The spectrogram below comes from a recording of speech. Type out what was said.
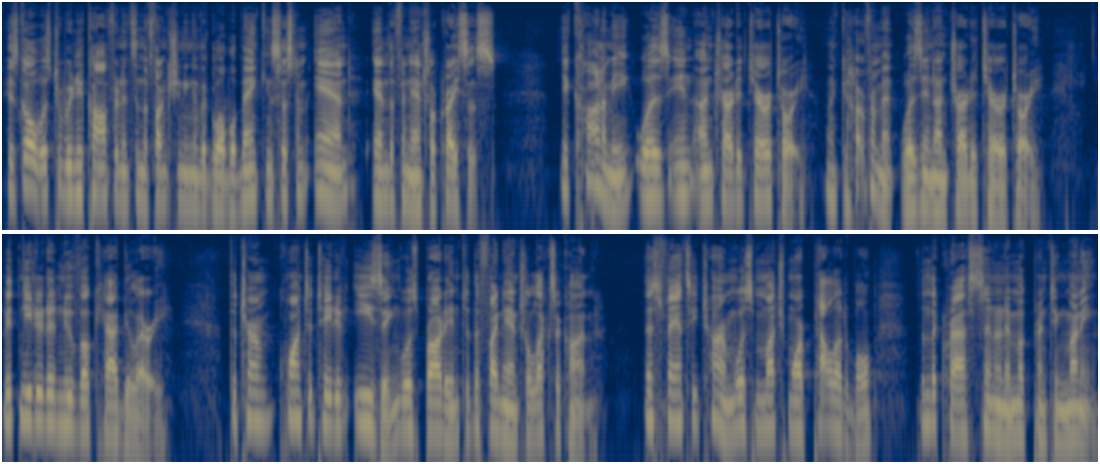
His goal was to renew confidence in the functioning of the global banking system and end the financial crisis. The economy was in uncharted territory. The government was in uncharted territory. It needed a new vocabulary. The term quantitative easing was brought into the financial lexicon. This fancy term was much more palatable than the crass synonym of printing money.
